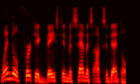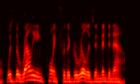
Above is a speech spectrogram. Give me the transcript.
Wendell Fertig based in Misamis Occidental, was the rallying point for the guerrillas in Mindanao.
